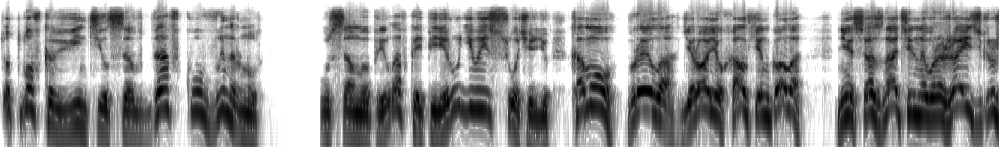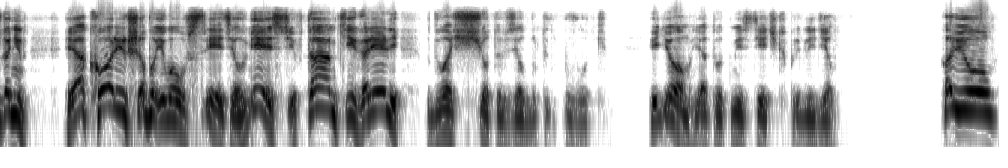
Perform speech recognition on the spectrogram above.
Тот ловко ввинтился в давку, вынырнул у самого прилавка и, переругиваясь с очередью, «Кому? Врыла? Герою Халхингола? Несознательно выражаетесь, гражданин? Я кореша боевого встретил, вместе, в танке горели. В два счета взял бутылку водки. Идем, я тут местечко приглядел. Повел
